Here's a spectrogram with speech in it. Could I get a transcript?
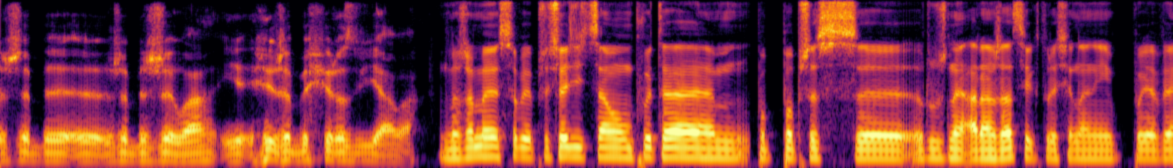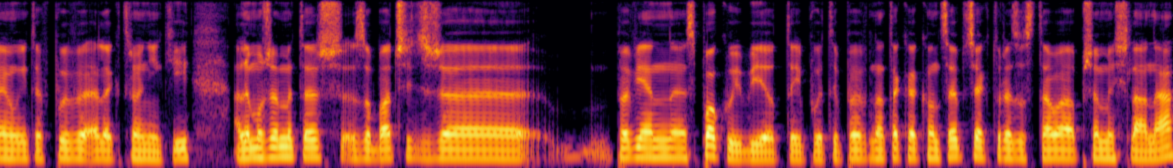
żeby, żeby żyła i żeby się rozwijała. Możemy sobie prześledzić całą płytę po, poprzez e, różne aranżacje, które się na niej pojawiają i te wpływy elektroniki, ale możemy też zobaczyć, że pewien spokój bije od tej płyty, pewna taka koncepcja, która została przemyślana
